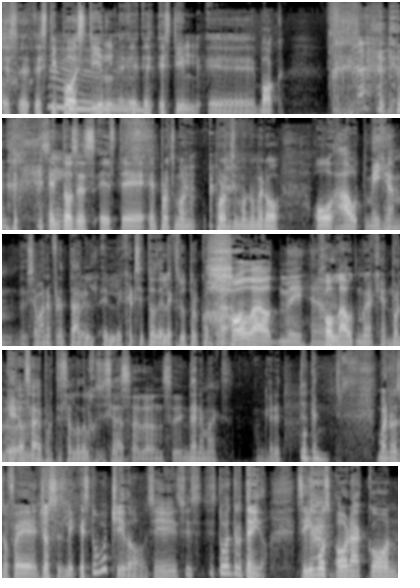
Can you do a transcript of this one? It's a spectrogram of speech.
es, es- es tipo Mm. Steel, eh, eh, Steel eh, Bug. Sí. Entonces, este, el próximo, próximo número, All Out Mayhem, se van a enfrentar el, el ejército del ex Luthor contra Hall Out Mayhem. All Out Mayhem, porque, o Lol. sea, porque el Salón de la Justicia, El salón, sí. Dynamax. Get it? Ok. Bueno, eso fue Justice League. Estuvo chido, sí, sí, sí, estuvo entretenido. Seguimos ahora con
